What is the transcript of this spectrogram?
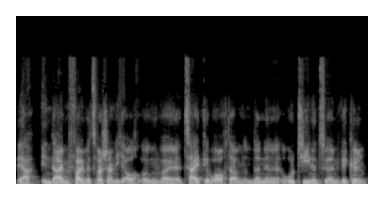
ja, in deinem Fall wird es wahrscheinlich auch irgendwann Zeit gebraucht haben, um dann eine Routine zu entwickeln.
